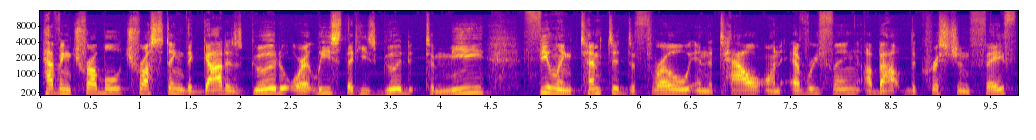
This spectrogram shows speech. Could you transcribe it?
having trouble trusting that God is good, or at least that He's good to me, feeling tempted to throw in the towel on everything about the Christian faith.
